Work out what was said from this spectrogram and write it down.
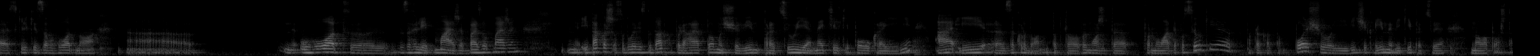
е, скільки завгодно е, угод, взагалі майже без обмежень. І також особливість додатку полягає в тому, що він працює не тільки по Україні, а і е, за кордоном. Тобто ви можете формувати посилки, наприклад, там в Польщу і в інші країни, в які працює нова пошта.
